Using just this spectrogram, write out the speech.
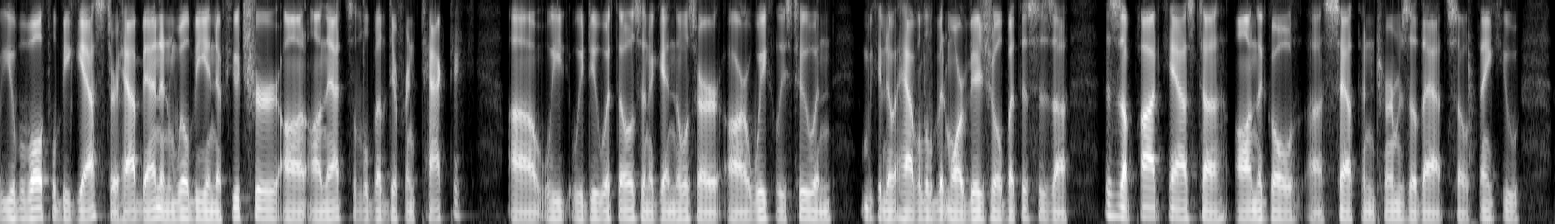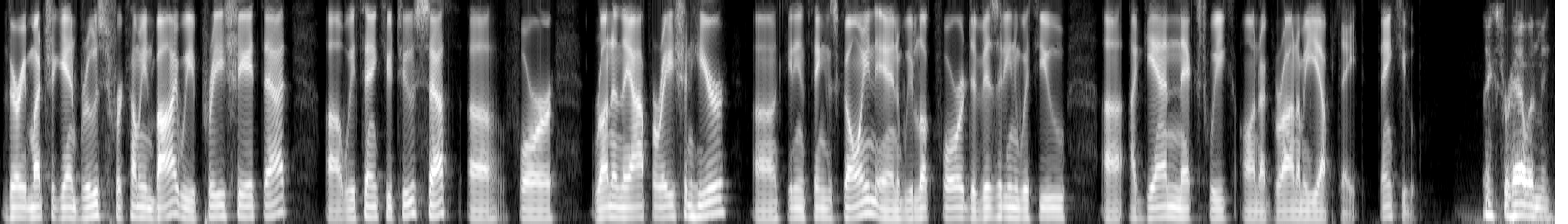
you both will be guests or have been and will be in the future on, on that. It's a little bit of different tactic. uh, we we do with those. And again, those are our weeklies too, and we can have a little bit more visual. But this is a this is a podcast uh, on the go, uh, Seth, in terms of that. So thank you very much again, Bruce, for coming by. We appreciate that. Uh, we thank you too, Seth, uh, for running the operation here, uh, getting things going, and we look forward to visiting with you again next week on Agronomy Update. Thank you. Thanks for having me.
